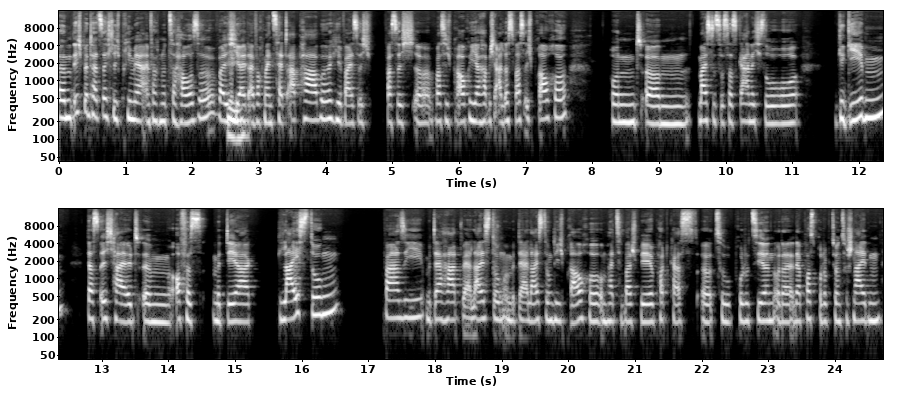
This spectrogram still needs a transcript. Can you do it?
Ähm, ich bin tatsächlich primär einfach nur zu Hause, weil ich mhm. hier halt einfach mein Setup habe. Hier weiß ich, was ich, äh, was ich brauche. Hier habe ich alles, was ich brauche. Und ähm, meistens ist das gar nicht so gegeben, dass ich halt im Office mit der Leistung quasi mit der Hardware-Leistung und mit der Leistung, die ich brauche, um halt zum Beispiel Podcasts äh, zu produzieren oder in der Postproduktion zu schneiden.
